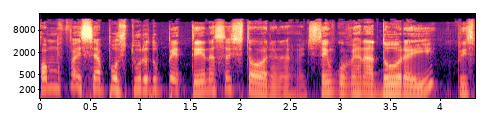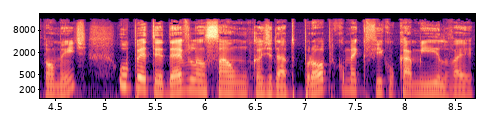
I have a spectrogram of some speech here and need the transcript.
como vai ser a postura do PT nessa história, né? A gente tem um governador aí, principalmente. O PT deve lançar um candidato próprio. Como é que fica o Camilo? Vai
